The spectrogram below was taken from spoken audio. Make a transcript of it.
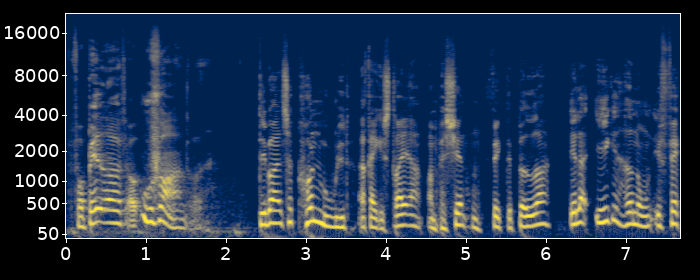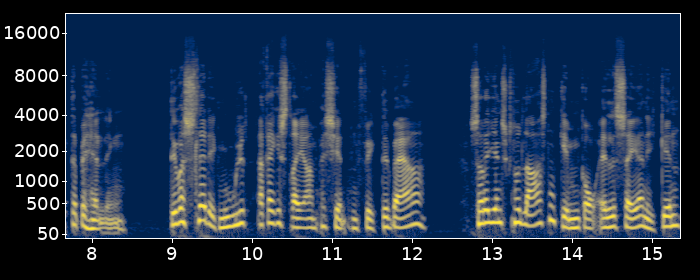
forbedret og uforandret. Det var altså kun muligt at registrere, om patienten fik det bedre eller ikke havde nogen effekt af behandlingen. Det var slet ikke muligt at registrere, om patienten fik det værre. Så da Jens Knud Larsen gennemgår alle sagerne igen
